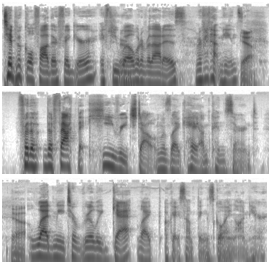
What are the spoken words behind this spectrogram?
typical father figure, if you will, whatever that is, whatever that means. Yeah. For the the fact that he reached out and was like, "Hey, I'm concerned," Yeah. led me to really get like, okay, something's going on here,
